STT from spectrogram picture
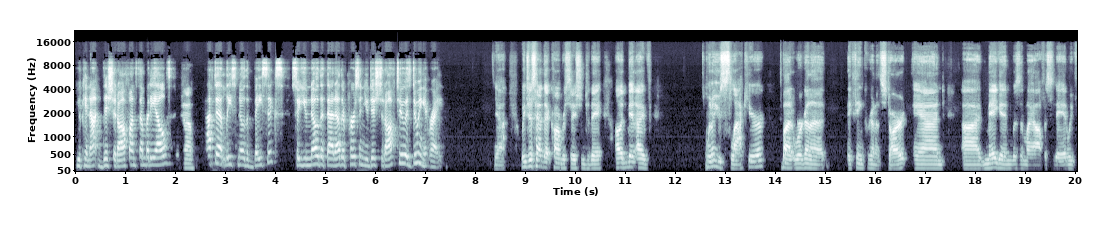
You cannot dish it off on somebody else. Yeah. You have to at least know the basics so you know that that other person you dished it off to is doing it right. Yeah, we just had that conversation today. I'll admit I've we don't use Slack here, but we're gonna I think we're going to start. And uh, Megan was in my office today, and we've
